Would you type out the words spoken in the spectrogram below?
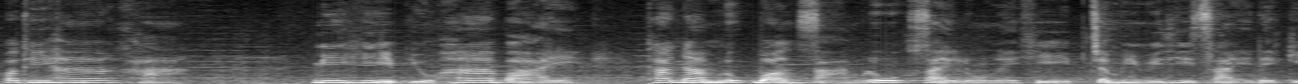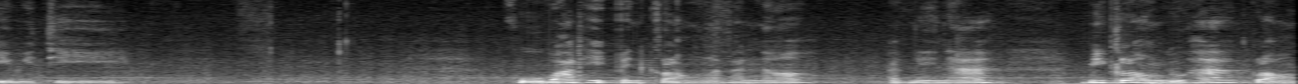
ข้อที่ 5 ค่ะ มีหีบอยู่ 5 ใบ ถ้านำลูกบอล3ลูกใส่ลงในหีบ จะมีวิธีใส่ได้กี่วิธี ครูวาดหีบเป็นกล่องแล้วกันเนาะ แบบนี้นะ มีกล่องอยู่5กล่อง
